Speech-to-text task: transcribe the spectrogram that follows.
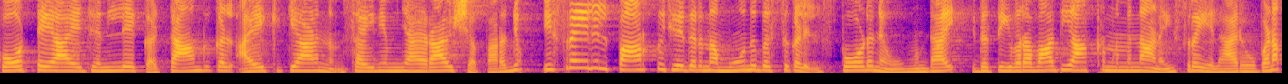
കോട്ടയായ ജനിലേക്ക് ടാങ്കുകൾ അയക്കുകയാണെന്നും സൈന്യം ഞായറാഴ്ച പറഞ്ഞു. ഇസ്രയേലിൽ പാർക്ക് ചെയ്തിരുന്ന മൂന്ന് ബസ്സുകളിൽ സ്ഫോടനവും ഉണ്ടായി. ഇത് തീവ്രവാദി ആക്രമണമെന്നാണ് ഇസ്രയേൽ ആരോപണം.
